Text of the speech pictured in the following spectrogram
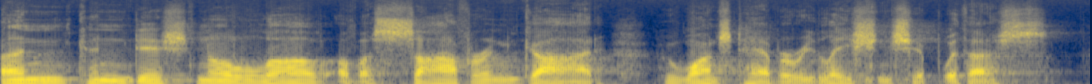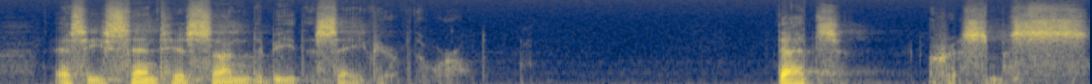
unconditional love of a sovereign God who wants to have a relationship with us as he sent his son to be the Savior of the world. That's Christmas.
